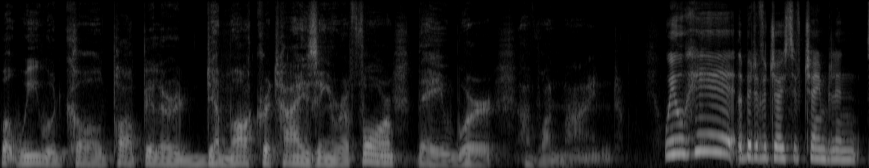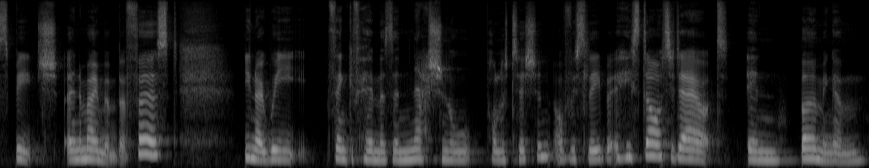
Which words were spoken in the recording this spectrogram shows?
what we would call popular democratizing reform. They were of one mind. We'll hear a bit of a Joseph Chamberlain speech in a moment, but first, you know, we think of him as a national politician, obviously, but he started out in Birmingham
